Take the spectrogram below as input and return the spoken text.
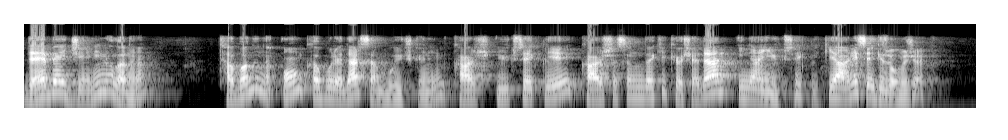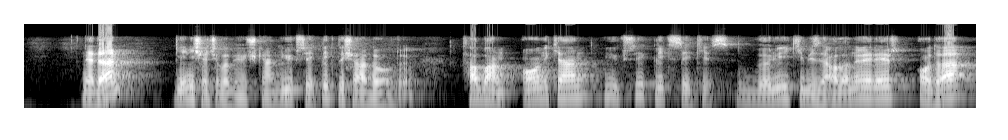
DBC'nin alanı tabanını 10 kabul edersen bu üçgenin karşı, yüksekliği karşısındaki köşeden inen yükseklik. Yani 8 olacak. Neden? Geniş açılı bir üçgen. Yükseklik dışarıda oldu. Taban 10 iken yükseklik 8. Bölü 2 bize alanı verir. O da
